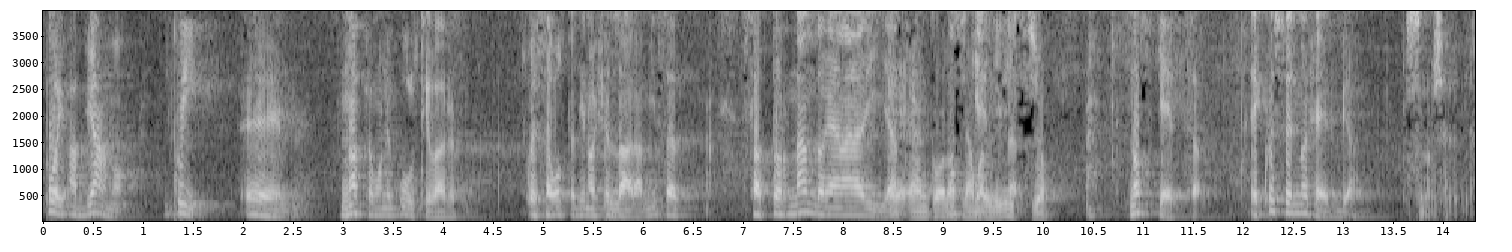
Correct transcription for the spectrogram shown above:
Poi abbiamo qui eh, un altro monocultivar, questa volta di nocellara, mi sta, sta tornando che è una meraviglia. E ancora Non siamo scherza. all'inizio. Non scherza. E questo è il nocerbia. Se no Cervia.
